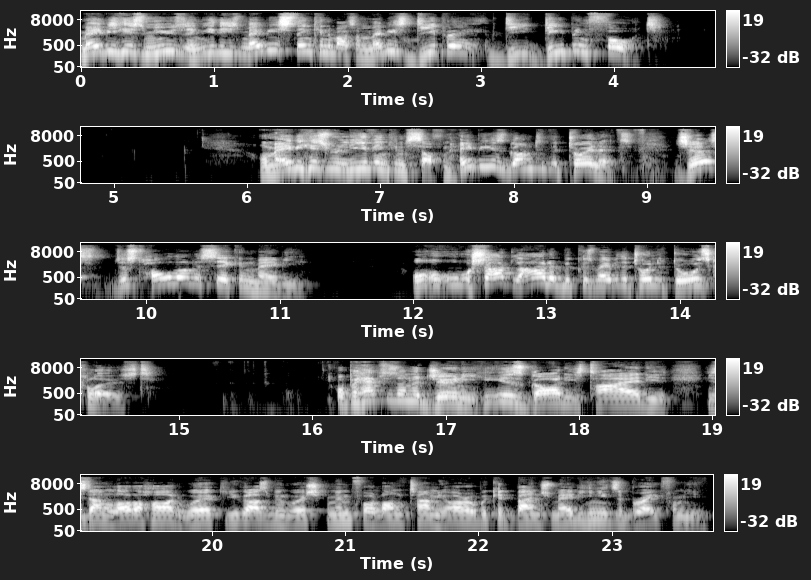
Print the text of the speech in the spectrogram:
Maybe he's musing, he's, maybe he's thinking about something, maybe he's deeper, deep, deep in thought. Or maybe he's relieving himself. Maybe he's gone to the toilet. Just, just hold on a second, maybe. Or, or, or shout louder because maybe the toilet door is closed. Or perhaps he's on a journey. He is God. He's tired. He, he's done a lot of hard work. You guys have been worshiping him for a long time. You are a wicked bunch. Maybe he needs a break from you.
